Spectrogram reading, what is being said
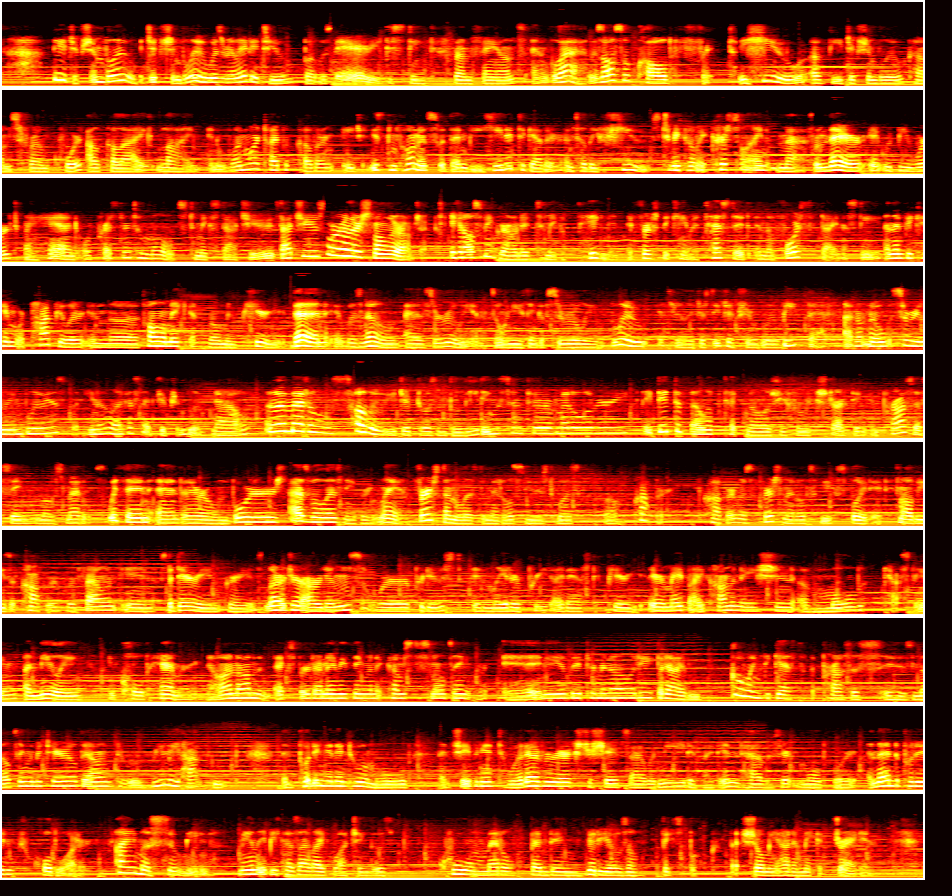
the Egyptian blue. Egyptian blue was related to, but was very distinct from faience and glass. It was also called frit. The hue of the Egyptian blue comes from quartz, alkali, lime, and one more type of coloring agent. These components would then be heated together until they fuse to become a crystalline mass. From there, it would be worked by hand or pressed into molds to make statues, statues or other smaller objects. It can also be grounded to make a pigment. It first became attested in the 4th dynasty and then became more popular in the Ptolemaic and Roman period. Then it was known as cerulean. So when you think of cerulean blue, it's really just Egyptian blue. Beat that. I don't know what cerulean blue is, but you know, like I said, Egyptian blue. Now, the metals. Although Egypt wasn't the leading center of metallurgy, they did develop technology from extracting and processing most metals within and their own borders, as well as neighboring lands. First on the list of metals used was, well, copper copper was the first metal to be exploited. Small beads of copper were found in Badarian graves. Larger items were produced in later pre-dynastic period. They were made by a combination of mold casting, annealing, and cold hammering. Now, I'm not an expert on anything when it comes to smelting or any of the terminology, but I'm going to guess that the process is melting the material down to a really hot goop, then putting it into a mold, then shaping it to whatever extra shapes I would need if I didn't have a certain mold for it, and then to put it into cold water. I'm assuming, mainly because I like watching those cool metal bending videos on Facebook that show me how to make a dragon.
